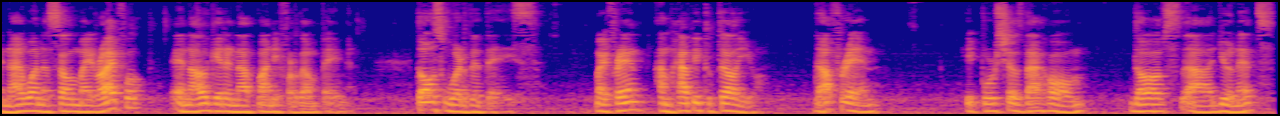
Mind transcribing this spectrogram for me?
and I want to sell my rifle and I'll get enough money for down payment. Those were the days. My friend, I'm happy to tell you, that friend, he purchased that home those uh, units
